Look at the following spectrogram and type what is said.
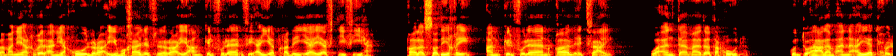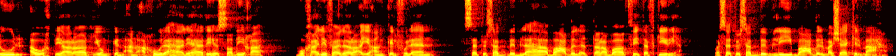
فمن يقدر أن يقول رأي مخالف لرأي أنكل فلان في أي قضية يفتي فيها. قال صديقي أنكل فلان قال ادفعي. وأنت ماذا تقول؟ كنت أعلم أن أي حلول أو اختيارات يمكن أن أقولها لهذه الصديقة مخالفة لرأي أنكل فلان ستسبب لها بعض الاضطرابات في تفكيرها وستسبب لي بعض المشاكل معها.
